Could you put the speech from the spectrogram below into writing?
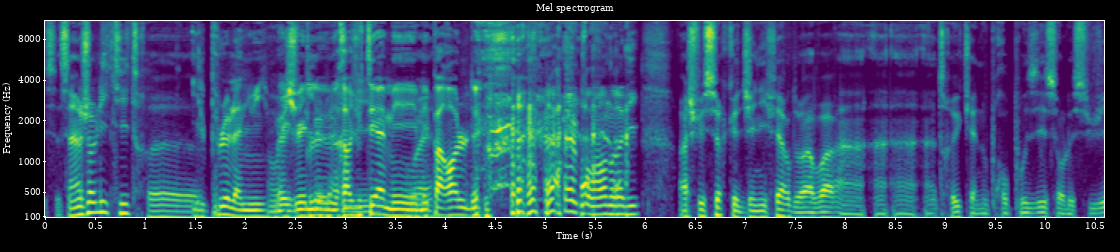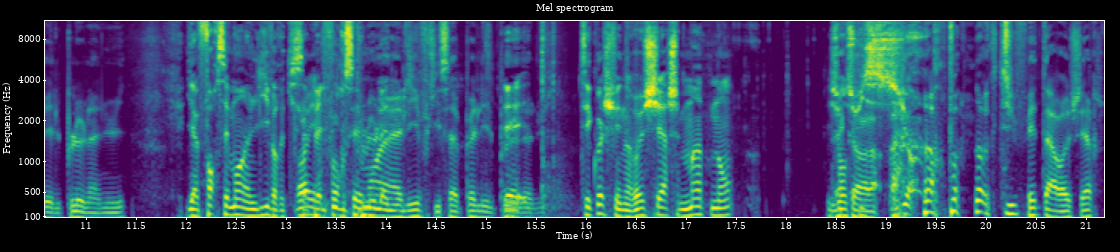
C'est un joli titre. euh. Il pleut la nuit. Ouais, je vais le rajouter nuit. à mes, Ouais. mes paroles de... pour vendredi. Ah, je suis sûr que Jennifer doit avoir un, un- un- un truc à nous proposer sur le sujet. Il pleut la nuit. Il y a forcément un livre qui s'appelle Il pleut la un livre qui s'appelle Il pleut Et- la nuit. Tu sais quoi, je fais une recherche maintenant. J'en suis sûr. Alors, pendant que tu fais ta recherche,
